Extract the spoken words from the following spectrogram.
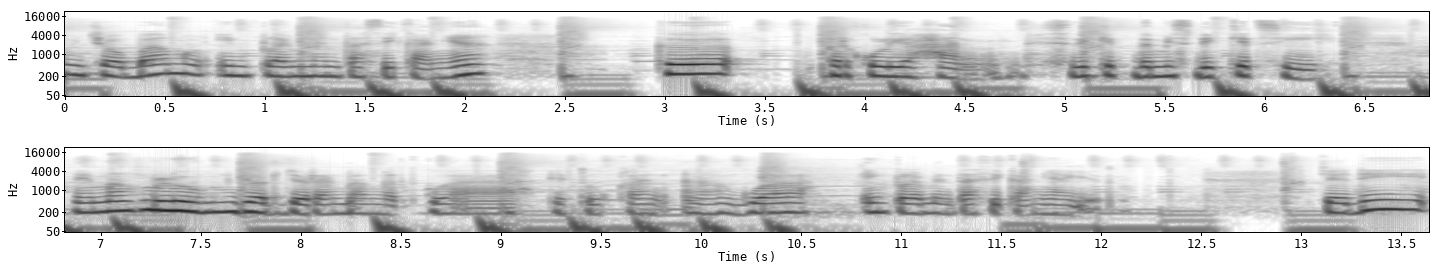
mencoba mengimplementasikannya ke perkuliahan. Sedikit demi sedikit sih. Memang belum jor-joran banget gue itu kan uh, eh, gue implementasikannya gitu. Jadi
